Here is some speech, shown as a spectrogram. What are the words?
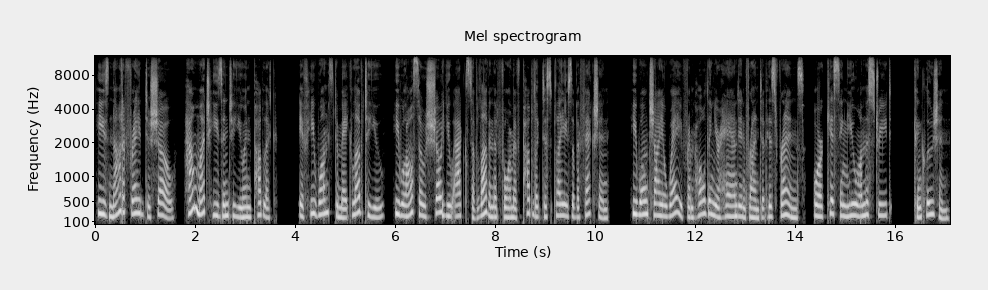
He's not afraid to show how much he's into you in public. If he wants to make love to you, he will also show you acts of love in the form of public displays of affection. He won't shy away from holding your hand in front of his friends or kissing you on the street. Conclusion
